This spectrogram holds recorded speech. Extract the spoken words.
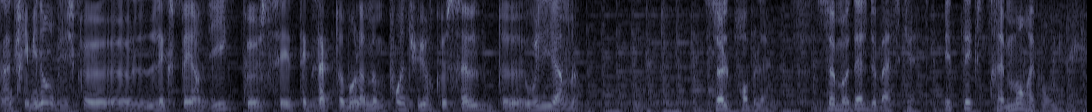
incriminant, puisque euh, l'expert dit que c'est exactement la même pointure que celle de William. Seul problème, ce modèle de basket est extrêmement répandu.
